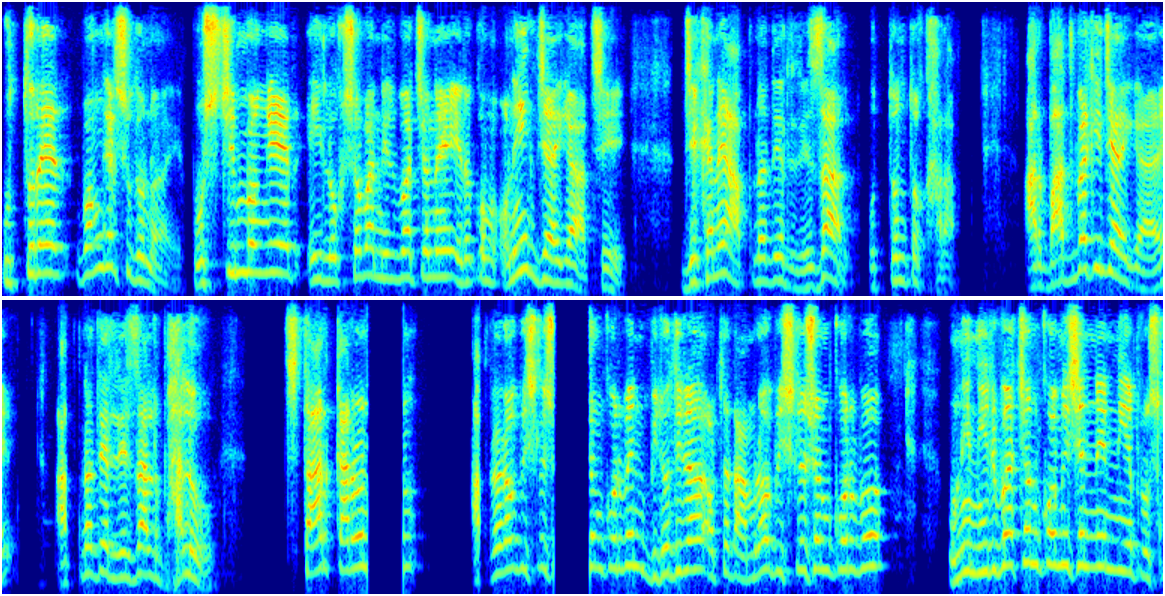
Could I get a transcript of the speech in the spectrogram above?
উত্তরের বঙ্গের শুধু নয়, পশ্চিমবঙ্গের এই লোকসভা নির্বাচনে এরকম অনেক জায়গা আছে যেখানে আপনাদের রেজাল্ট অত্যন্ত খারাপ। আর বাদবাকি জায়গায় আপনাদের রেজাল্ট ভালো, তার কারণ আপনারাও বিশ্লেষণ করবেন, বিরোধীরা অর্থাৎ আমরাও বিশ্লেষণ করব। উনি নির্বাচন কমিশনের নিয়ে প্রশ্ন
